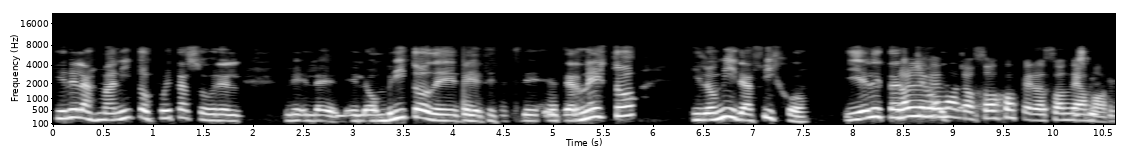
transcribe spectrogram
tiene las manitos puestas sobre el, le- el hombrito de, de- de- de- de Ernesto y lo mira fijo. Y él está No le vemos los ojos, pero son de amor.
